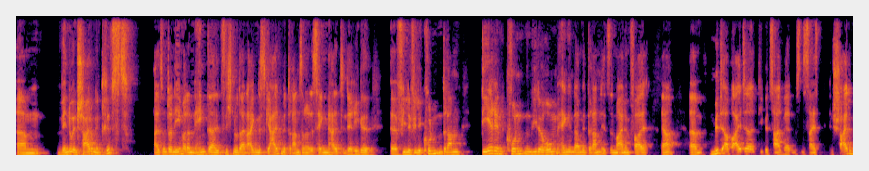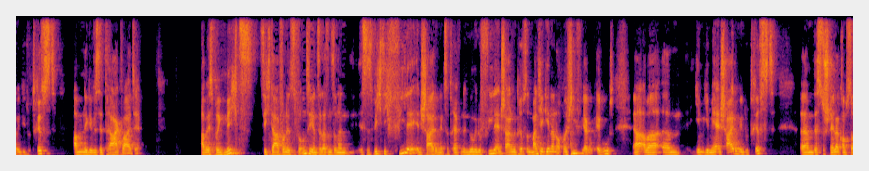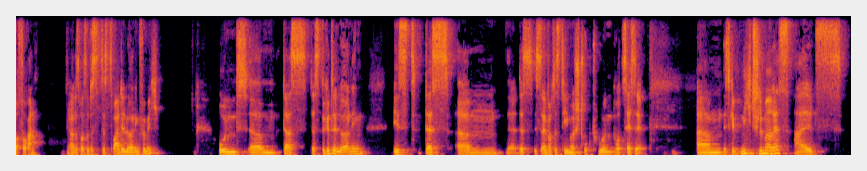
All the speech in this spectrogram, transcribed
Ähm, wenn du Entscheidungen triffst als Unternehmer, dann hängt da jetzt nicht nur dein eigenes Gehalt mit dran, sondern es hängen halt in der Regel äh, viele, viele Kunden dran. Deren Kunden wiederum hängen damit dran, jetzt in meinem Fall, ja, ähm, Mitarbeiter, die bezahlt werden müssen. Das heißt, Entscheidungen, die du triffst, haben eine gewisse Tragweite. Aber es bringt nichts, sich davon jetzt verunsichern zu lassen, sondern es ist wichtig, viele Entscheidungen zu treffen. Denn nur wenn du viele Entscheidungen triffst und manche gehen dann auch mal schief, ja, gut, ja, aber ähm, je, je mehr Entscheidungen du triffst, ähm, desto schneller kommst du auch voran. Ja, das war so das, das zweite Learning für mich. Und ähm, das, das dritte Learning ist, dass ähm, das ist einfach das Thema Strukturen, Prozesse. Ähm, es gibt nichts Schlimmeres als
